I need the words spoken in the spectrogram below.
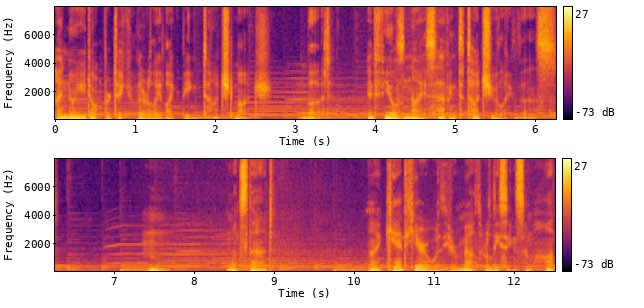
I know you don't particularly like being touched much, but it feels nice having to touch you like this. Hmm, what's that? I can't hear with your mouth releasing some hot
